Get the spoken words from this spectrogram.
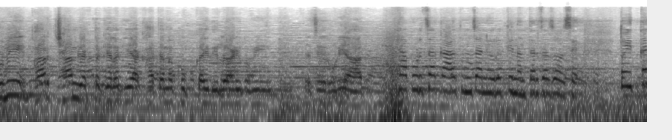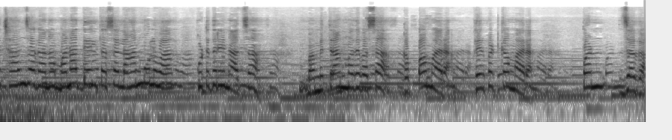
तुम्ही फार छान व्यक्त केलं की या खात्यानं खूप काही दिलं आणि तुम्ही त्याचे ऋणी आहात. ह्या पुढचा काळ तुमचा निवृत्तीनंतरचा जो असेल तो इतका छान जगा ना मनात येईल तसं लहान मुल व्हा कुठेतरी नाचा. मित्रांमध्ये बसा गप्पा मारा फेरफटका मारा पण जगा.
